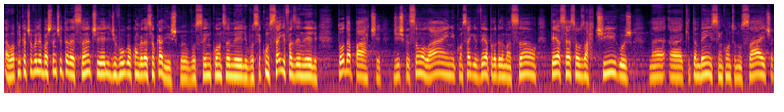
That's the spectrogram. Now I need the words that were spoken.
É, o aplicativo ele é bastante interessante e ele divulga o Congresso Eucarístico. Você encontra nele, você consegue fazer nele toda a parte de inscrição online, consegue ver a programação, ter acesso aos artigos né, uh, que também se encontram no site.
